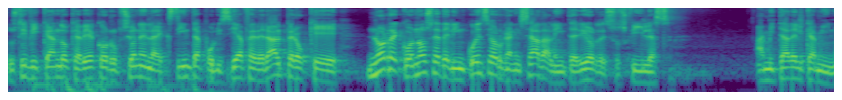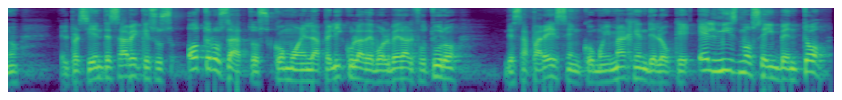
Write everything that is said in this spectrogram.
justificando que había corrupción en la extinta Policía Federal, pero que no reconoce delincuencia organizada al interior de sus filas. A mitad del camino, el presidente sabe que sus otros datos, como en la película de Volver al Futuro, desaparecen como imagen de lo que él mismo se inventó,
